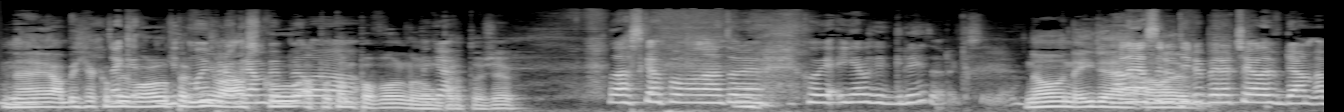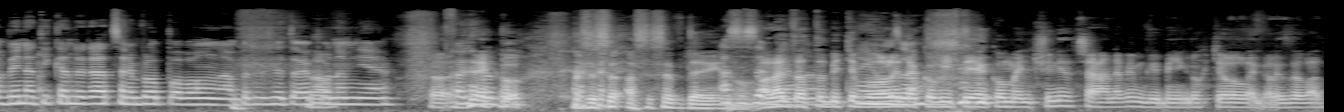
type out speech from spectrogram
ne, já bych jakoby Tak volil první lásku by bylo- a potom povolnou, já- protože Láska povolná, to je jako, jak kdy to tak si jde. no nejde, Ale já se ale do té doby radši ale vdám, aby na té kandidáce nebylo povolná, protože to je No. podle mě To, fakt jako, blbý. asi se, asi se vdej. Asi no. se- ale za to by tě volili Honzo. takový ty jako menšiny, třeba nevím, kdyby někdo chtěl legalizovat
